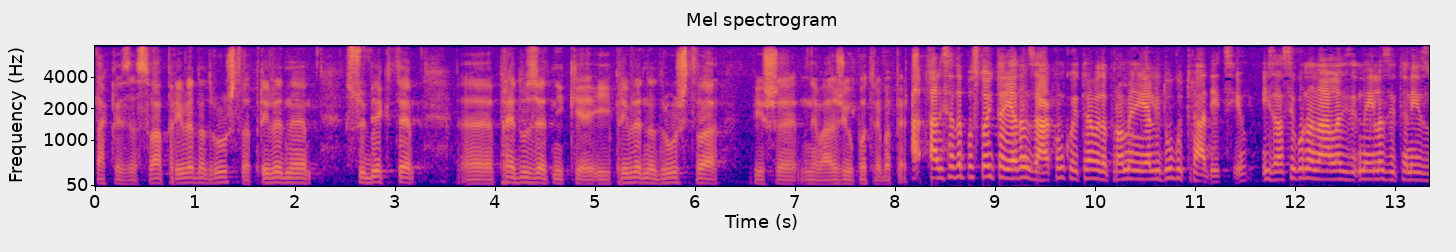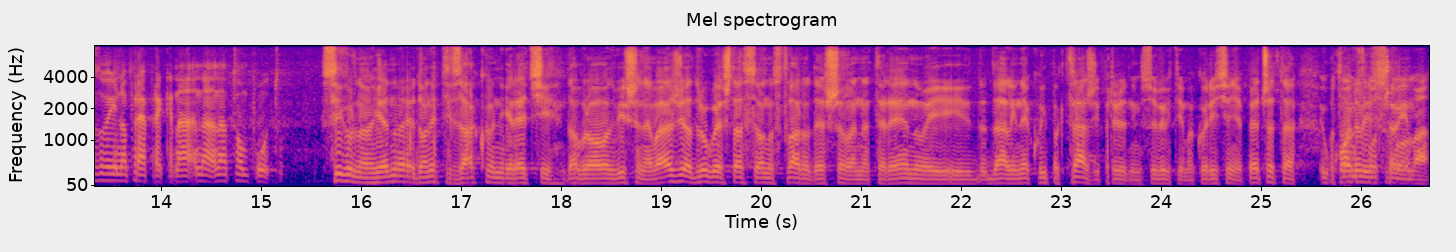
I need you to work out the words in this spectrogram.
dakle za sva privredna društva, privredne subjekte, e, preduzetnike i privredna društva više ne važi upotreba pečata. Ali sada postoji taj jedan zakon koji treba da promeni jeli, dugu tradiciju i zasigurno nailazite na izazove i na prepreke na, na tom putu. Sigurno, jedno je doneti zakon i reći dobro, ovo više ne važi, a drugo je šta se ono stvarno dešava na terenu i da li neko ipak traži privrednim subjektima korišćenje pečata. U kojim slučajima?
